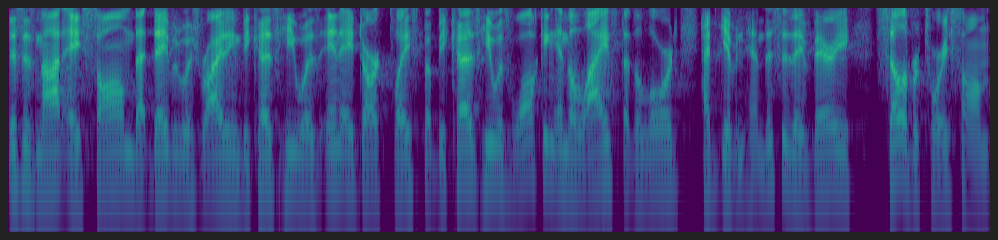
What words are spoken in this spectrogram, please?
This is not a psalm that David was writing because he was in a dark place, but because he was walking in the life that the Lord had given him. This is a very celebratory psalm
